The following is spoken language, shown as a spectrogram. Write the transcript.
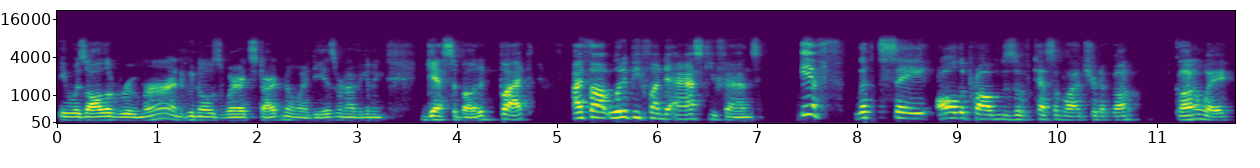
it was all a rumor and who knows where it started, no ideas. We're not even going to guess about it. But I thought, would it be fun to ask you fans if, let's say, all the problems of Tessa Blanchard have gone gone away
